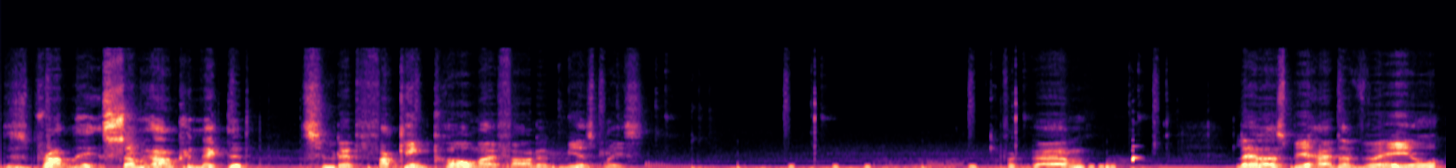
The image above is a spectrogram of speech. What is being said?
This is probably somehow connected to that fucking poem I found at Mia's place. Um... Let us behind the veil,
